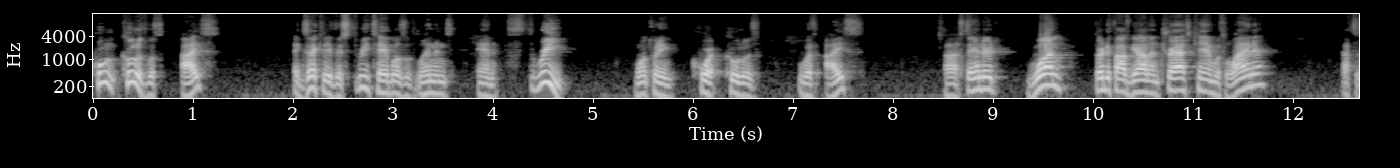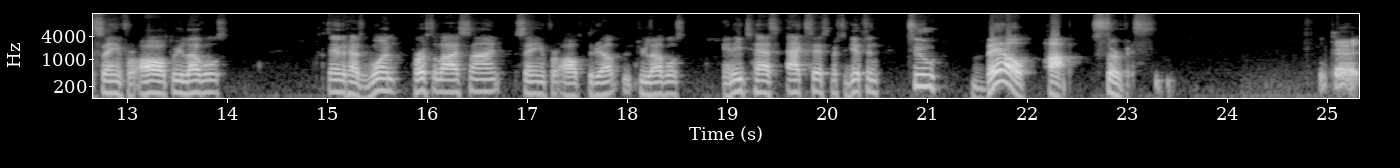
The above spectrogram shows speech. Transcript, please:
cool- coolers with ice. Executive is three tables with linens and three 120 quart coolers with ice. Uh, standard, one 35 gallon trash can with liner. That's the same for all three levels. Standard has one personalized sign, same for all three, three levels, and each has access, Mr. Gibson, to bellhop service. Okay.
